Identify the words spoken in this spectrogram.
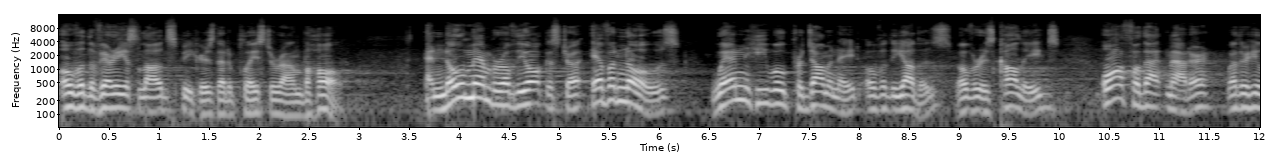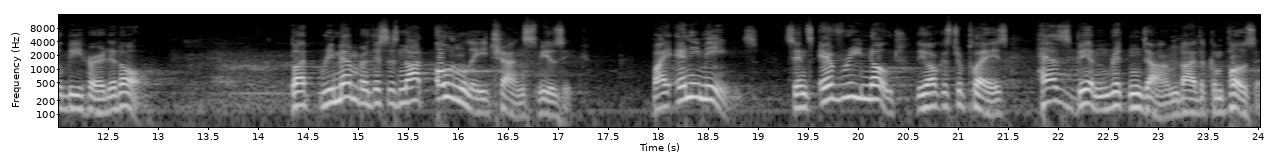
over the various loudspeakers that are placed around the hall. And no member of the orchestra ever knows when he will predominate over the others, over his colleagues, or for that matter, whether he'll be heard at all. But remember, this is not only chance music, by any means, since every note the orchestra plays has been written down by the composer.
